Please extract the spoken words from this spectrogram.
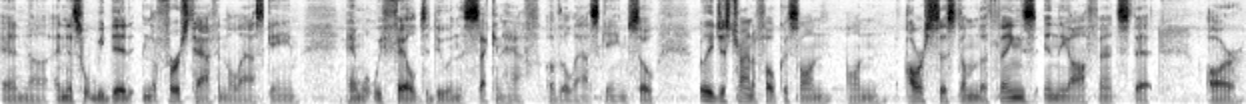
And uh, and that's what we did in the first half in the last game, and what we failed to do in the second half of the last game. So, really, just trying to focus on on our system, the things in the offense that are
